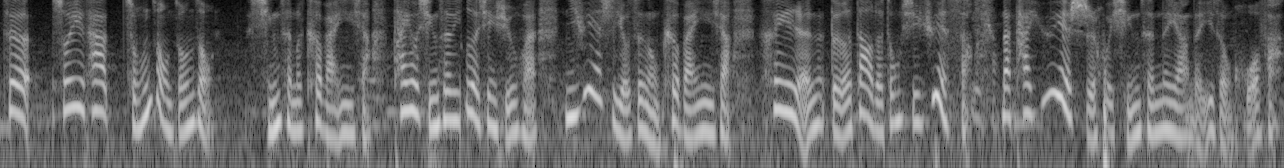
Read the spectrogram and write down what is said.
这，所以它种种种种形成了刻板印象，它又形成恶性循环。你越是有这种刻板印象，黑人得到的东西越少，那他越是会形成那样的一种活法。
